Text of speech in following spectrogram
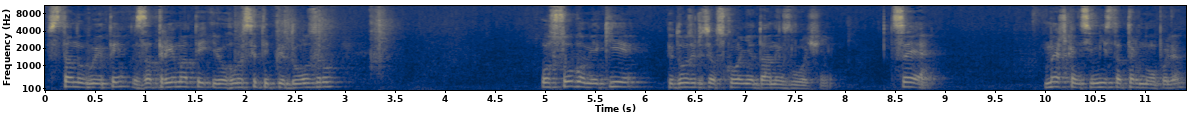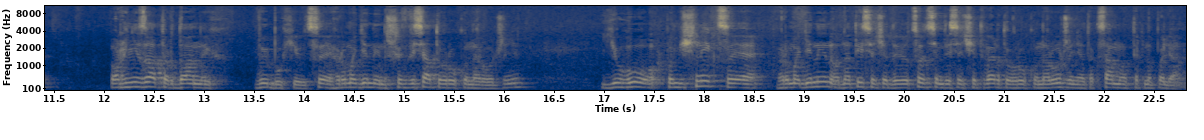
встановити, затримати і оголосити підозру особам, які підозрюються в скоєнні даних злочинів. Це мешканці міста Тернополя, організатор даних вибухів це громадянин 60-го року народження. Його помічник це громадянин 1974 року народження, так само тернополянин.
